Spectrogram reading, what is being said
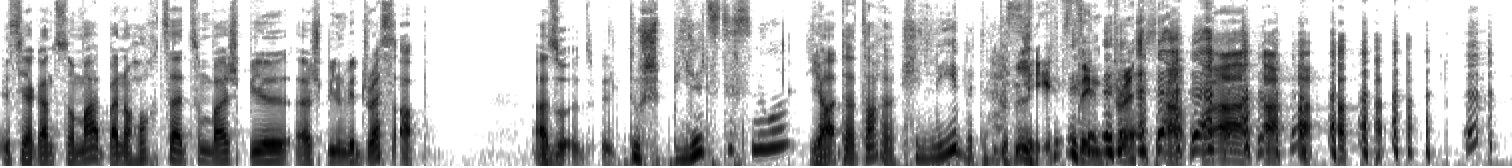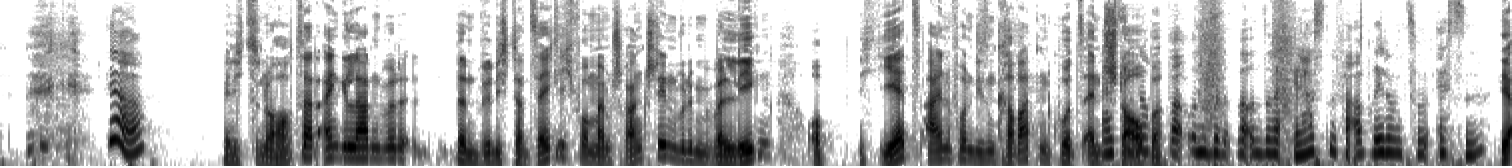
ist ja ganz normal. Bei einer Hochzeit zum Beispiel äh, spielen wir Dress-Up. Also, äh. Du spielst es nur? ja, Tatsache. Ich lebe das. Du lebst den Dress-Up. Ja. Wenn ich zu einer Hochzeit eingeladen würde, dann würde ich tatsächlich vor meinem Schrank stehen und würde mir überlegen, ob ich jetzt eine von diesen Krawatten kurz Weißt du entstaube. noch, bei, unserer, bei unserer ersten Verabredung zum Essen, Ja.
